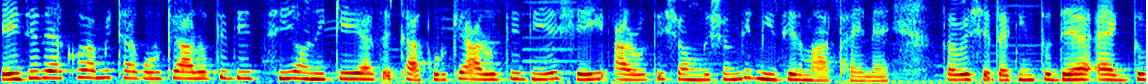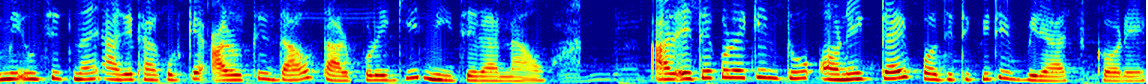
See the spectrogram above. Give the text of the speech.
এই যে দেখো, আমি ঠাকুরকে আরতি দিচ্ছি, অনেকেই আছে ঠাকুরকে আরতি দিয়ে সেই আরতির সঙ্গে সঙ্গে নিজের মাথায় নেয়। তবে সেটা কিন্তু দেয়া একদমই উচিত নয়, আগে ঠাকুরকে আরতি দাও, তারপরে গিয়ে নিজেরা নাও। আর এতে করে কিন্তু অনেকটাই পজিটিভিটি বিরাজ করে।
